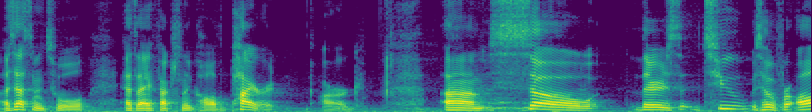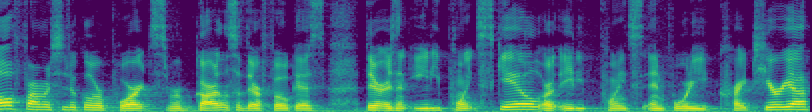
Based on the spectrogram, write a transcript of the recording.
Assessment Tool, as I affectionately call the PIRATE, ARG. Um, so there's two, so for all pharmaceutical reports, regardless of their focus, there is an 80 point scale or 80 points and 40 criteria.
